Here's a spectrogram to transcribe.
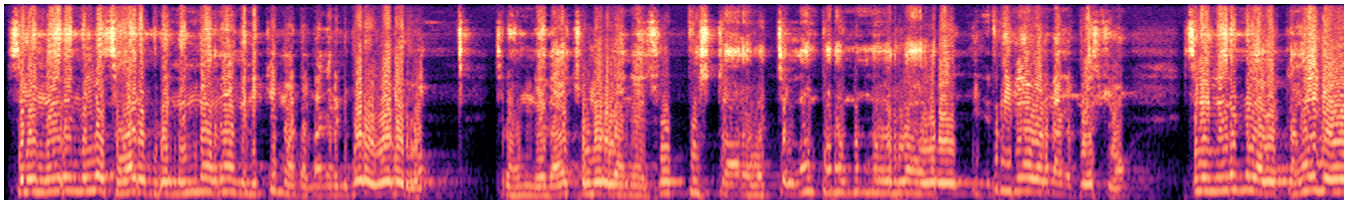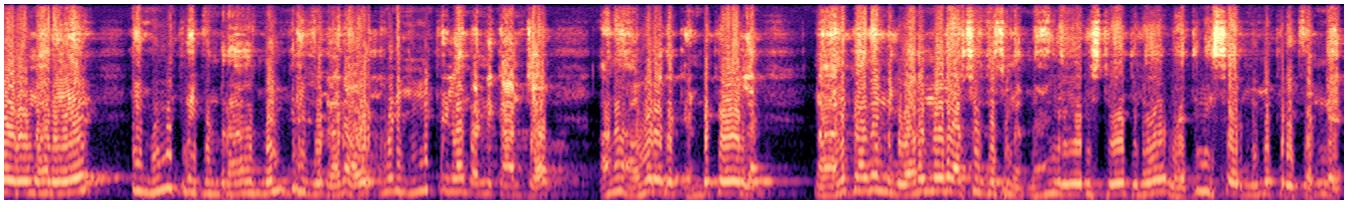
சில நேரங்கள்ல சார் இப்படி நின்னாருன்னா அங்க நிக்க மாட்டோம். நாங்க ரெண்டு பேரும் ஓடிடுவோம். சரி அவங்க ஏதாவது சொல்லிடுவாங்க சூப்பர் ஸ்டாரை வச்செல்லாம் படம் பண்ண வருவா அவரு. இப்படிலாம் அவர் நாங்கள் நாங்க பேசுவோம். சில நேரங்கள் அவர் காயில் ஒரு மாதிரியே மிமிக்ரி பண்றா? மிமிக்ரி பண்றாரு அவருக்கு முன்னாடி மிமிக்ரி எல்லாம் பண்ணி காமிச்சோம். ஆனா அவர் அதை கண்டுக்கவே இல்லை. நான் அதுக்காக தான் இன்னைக்கு வரும்போது அர்ச்சனை சொன்னேன். மேலே ஏறி ஸ்டேஜ்ல ரஜினி சார் மிமிக்ரி பண்ணு.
